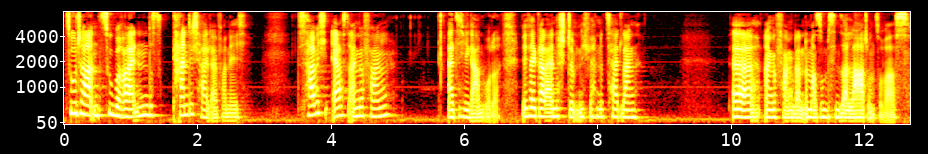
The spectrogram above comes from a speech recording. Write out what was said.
Zutaten zubereiten, das kannte ich halt einfach nicht. Das habe ich erst angefangen, als ich vegan wurde. Mir fällt gerade ein, das stimmt nicht. Wir haben eine Zeit lang äh, angefangen, dann immer so ein bisschen Salat und sowas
